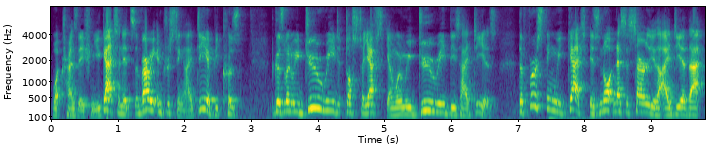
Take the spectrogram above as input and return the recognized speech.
what translation you get. And it's a very interesting idea because because when we do read Dostoevsky and when we do read these ideas, the first thing we get is not necessarily the idea that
